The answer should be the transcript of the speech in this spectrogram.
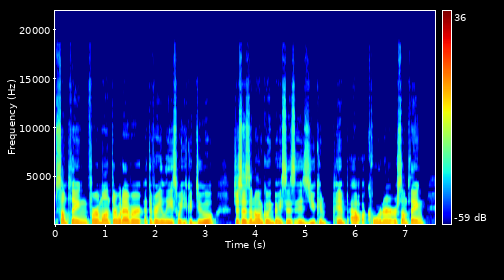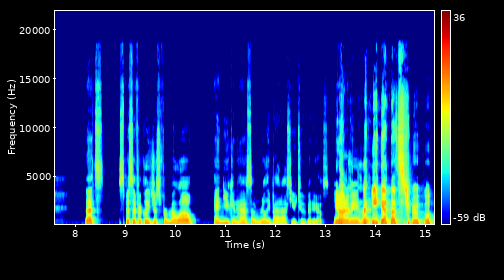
something for a month or whatever. At the very least, what you could do just as an ongoing basis is you can pimp out a corner or something that's specifically just for Millo and you can have some really badass YouTube videos. You know what I mean? Like yeah, that's true.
